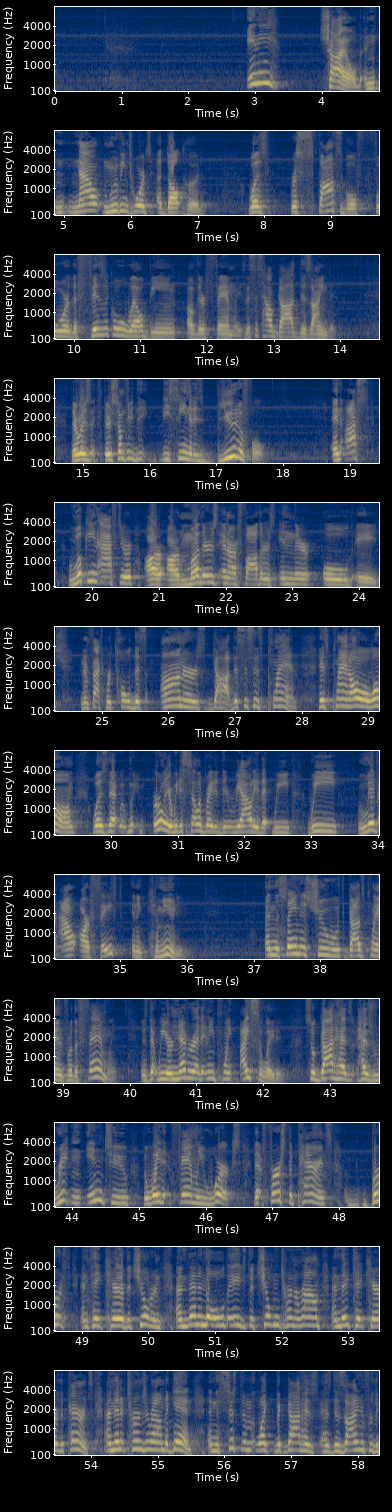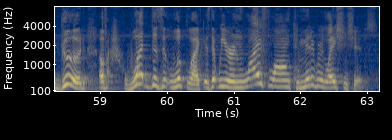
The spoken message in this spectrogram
Any child, and now moving towards adulthood, was responsible for the physical well being of their families. This is how God designed it. There was, there's something to be seen that is beautiful and us looking after our, our mothers and our fathers in their old age. And in fact, we're told this honors God. This is his plan. His plan all along was that we, earlier we just celebrated the reality that we, we live out our faith in a community. And the same is true with God's plan for the family, is that we are never at any point isolated. So God has, has written into the way that family works that first the parents birth and take care of the children, and then in the old age, the children turn around and they take care of the parents. And then it turns around again. And the system like that God has, has designed for the good of what does it look like is that we are in lifelong committed relationships.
